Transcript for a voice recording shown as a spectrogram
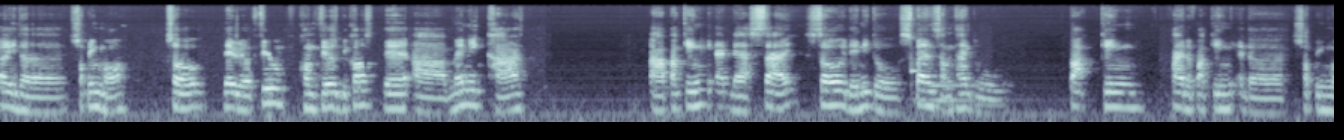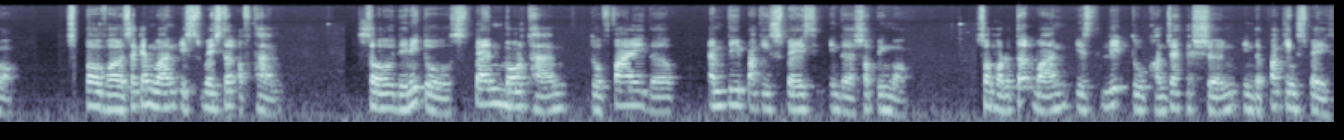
uh, in the shopping mall, so they will feel confused because there are many cars are parking at their side. So they need to spend some time to parking, find the parking at the shopping mall. So for the second one, is wasted of time. So they need to spend more time to find the empty parking space in the shopping mall. So for the third one, is lead to congestion in the parking space.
